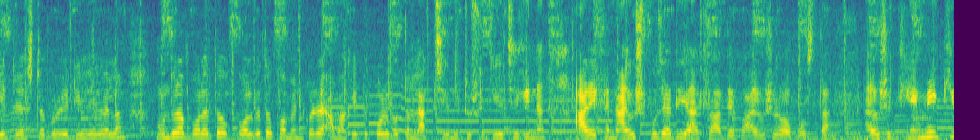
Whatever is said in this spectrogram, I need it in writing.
এই ড্রেসটা পরে রেডি হয়ে গেলাম। বন্ধুরা বলে তো, বলবে তো কমেন্ট করে আমাকে একটু পরিবর্তন লাগছে কিনা, একটু শুকিয়েছে কিনা। আর এখানে আয়ুষ পূজা দিয়ে আসলো। আর দেখো আয়ুষের অবস্থা। আয়ুষের ঘেমে কি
